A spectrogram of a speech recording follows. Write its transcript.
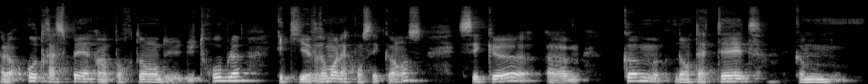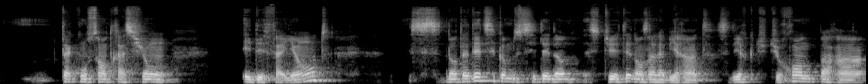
Alors, autre aspect important du, trouble, et qui est vraiment la conséquence, c'est que euh, comme dans ta tête, comme ta concentration est défaillante, dans ta tête, c'est comme si, tu étais dans un labyrinthe. C'est-à-dire que tu, tu, rentres par un,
